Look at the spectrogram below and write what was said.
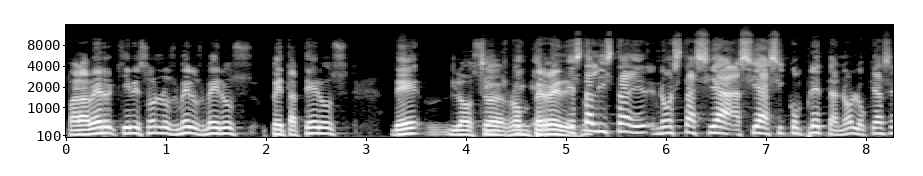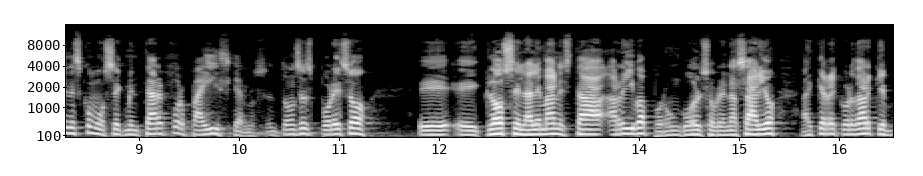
para ver quiénes son los meros, meros petateros de los Sí, que, romperredes. Esta ¿no? lista eh, no está así, así, así completa, ¿no? Lo que hacen es como segmentar por país, Carlos. Entonces, por eso eh, eh, el alemán, está arriba por un gol sobre Nazario. Hay que recordar que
